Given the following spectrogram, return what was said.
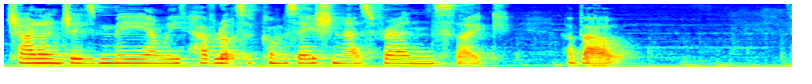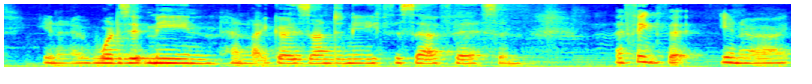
challenges me, and we have lots of conversation as friends, like about you know what does it mean, and like goes underneath the surface. And I think that you know, I,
